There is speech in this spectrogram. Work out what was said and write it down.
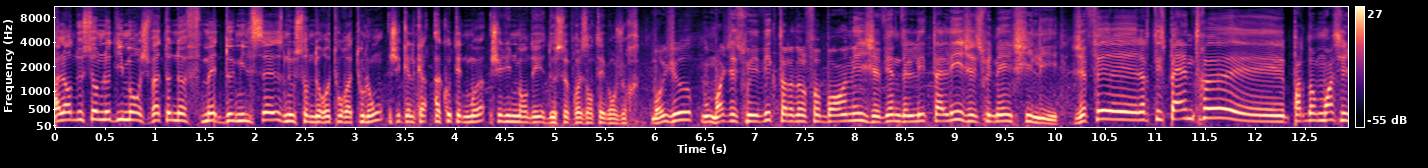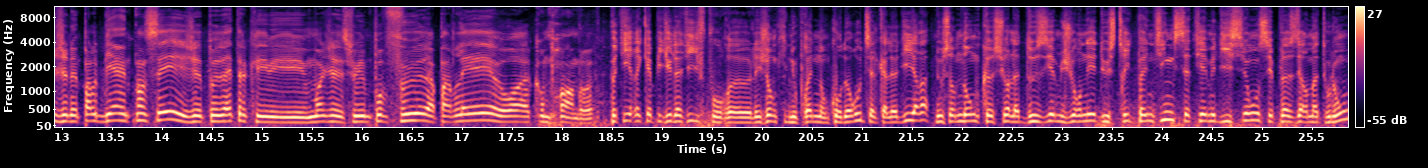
Alors nous sommes le dimanche 29 mai 2016, nous sommes de retour à Toulon. J'ai quelqu'un à côté de moi, je vais lui demander de se présenter. Bonjour. Bonjour, moi je suis Victor Adolfo Boni, je viens de l'Italie, je suis né en Chili. Je fais l'artiste peintre et pardon-moi si je ne parle bien français, je peut-être que moi je suis un peu fou à parler ou à comprendre. Petit récapitulatif pour euh, les gens qui nous prennent en cours de route, c'est le cas de le dire. Nous sommes donc sur la deuxième journée du street painting, septième édition, c'est Place d'Herma Toulon.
